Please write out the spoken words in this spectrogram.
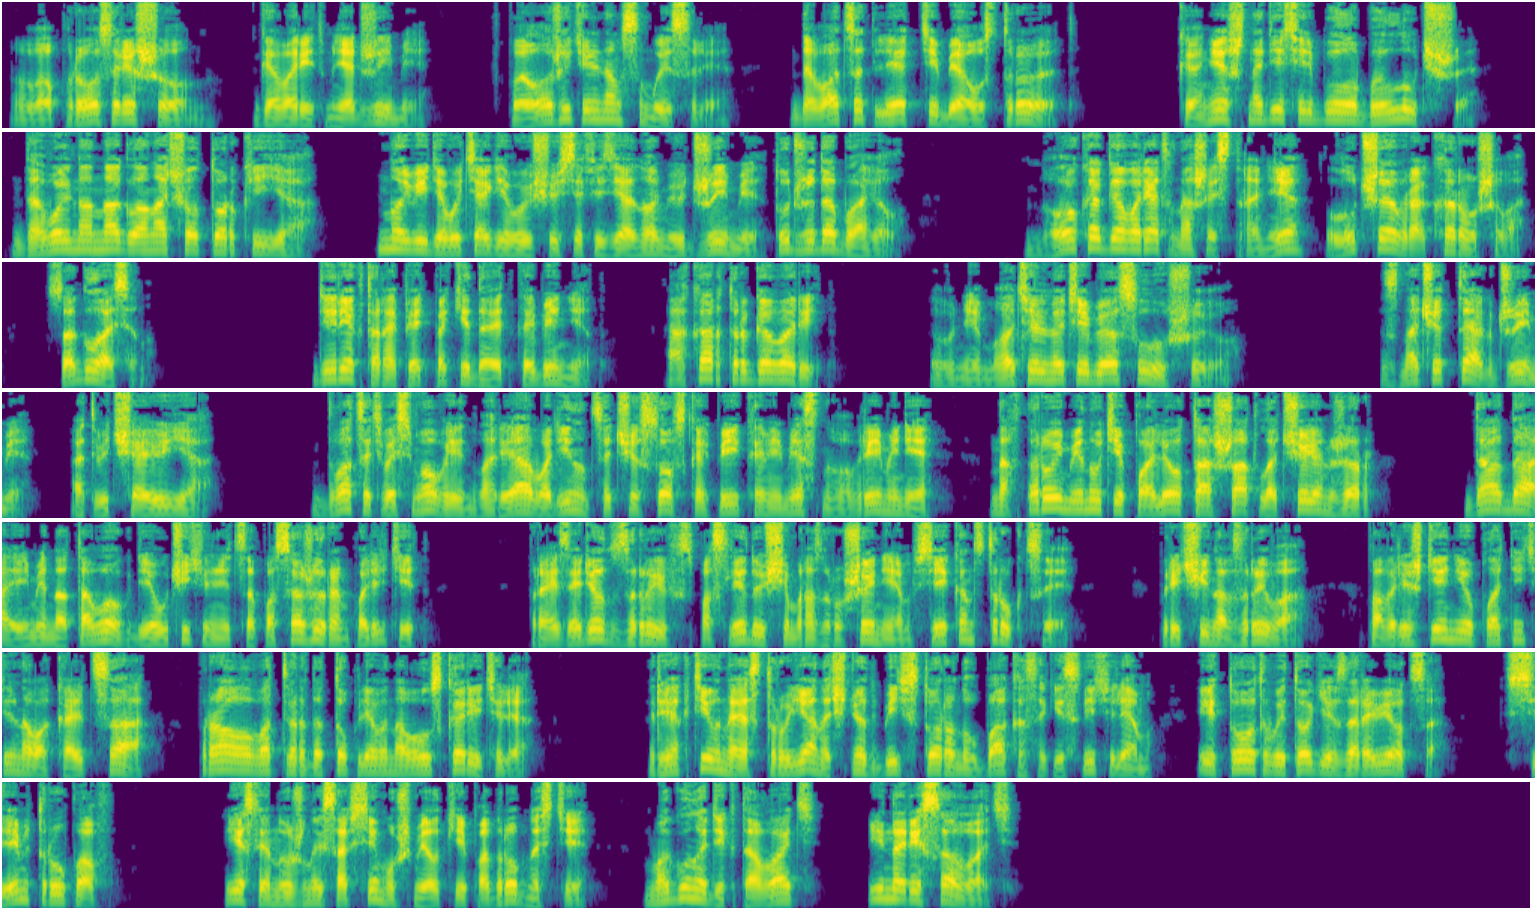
«Вопрос решен», — говорит мне Джимми. «В положительном смысле. Двадцать лет тебя устроят». Конечно, десять было бы лучше. Довольно нагло начал торг я, но, видя вытягивающуюся физиономию Джимми, тут же добавил. Но, как говорят в нашей стране, лучший враг хорошего. Согласен. Директор опять покидает кабинет, а Картер говорит. «Внимательно тебя слушаю». «Значит так, Джимми», — отвечаю я. 28 января в 11 часов с копейками местного времени на второй минуте полета шаттла «Челленджер» Да-да, именно того, где учительница пассажирам полетит. Произойдет взрыв с последующим разрушением всей конструкции. Причина взрыва – повреждение уплотнительного кольца правого твердотопливного ускорителя. Реактивная струя начнет бить в сторону бака с окислителем, и тот в итоге взорвется. Семь трупов. Если нужны совсем уж мелкие подробности, могу надиктовать и нарисовать.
